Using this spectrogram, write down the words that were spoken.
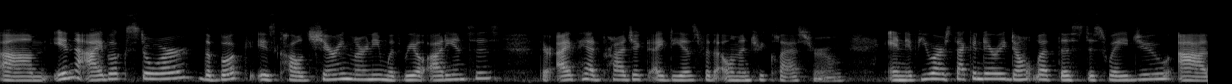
Um, in the iBook store, the book is called Sharing Learning with Real Audiences. They're iPad project ideas for the elementary classroom. And if you are secondary, don't let this dissuade you. Uh,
